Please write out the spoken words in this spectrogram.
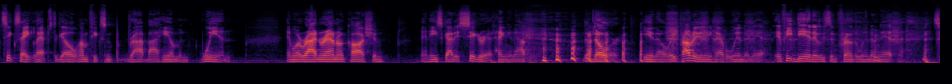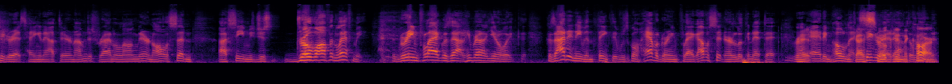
Six, eight laps to go. I'm fixing to drive by him and win, and we're riding around on caution. And he's got his cigarette hanging out the door. You know, he probably didn't even have a window net. If he did, it was in front of the window net. The cigarette's hanging out there, and I'm just riding along there, and all of a sudden, I see him. He just drove off and left me. The green flag was out. He ran, you know, because I didn't even think it was going to have a green flag. I was sitting there looking at that, Right. at him holding that Guy cigarette out in the the car.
